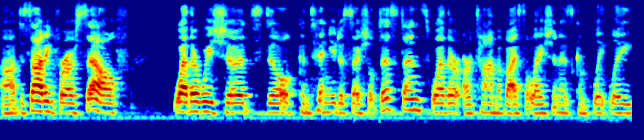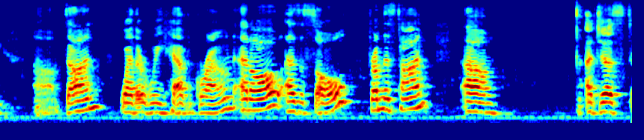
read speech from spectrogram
uh, deciding for ourselves whether we should still continue to social distance, whether our time of isolation is completely uh, done, whether we have grown at all as a soul from this time. Um, I just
